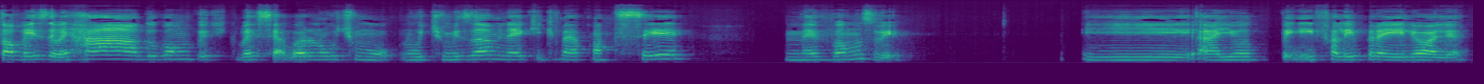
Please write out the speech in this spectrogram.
talvez deu errado. Vamos ver o que vai ser agora no último, no último exame, né? O que que vai acontecer, né? Vamos ver. E aí eu peguei e falei pra ele, olha,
